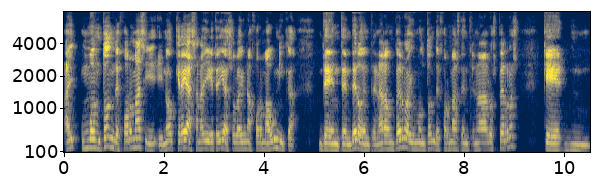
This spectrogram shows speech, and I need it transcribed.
hay un montón de formas y, no creas a nadie que te diga que solo hay una forma única de entender o de entrenar a un perro. Hay un montón de formas de entrenar a los perros que mm,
